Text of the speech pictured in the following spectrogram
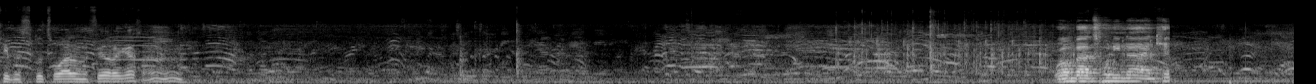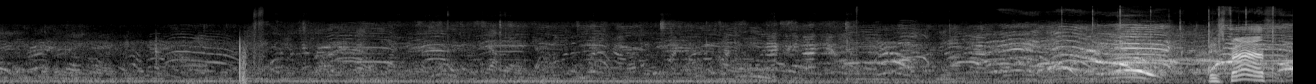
Keeping splits wide on the field, I guess. I don't know. Run by 29. He's fast.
